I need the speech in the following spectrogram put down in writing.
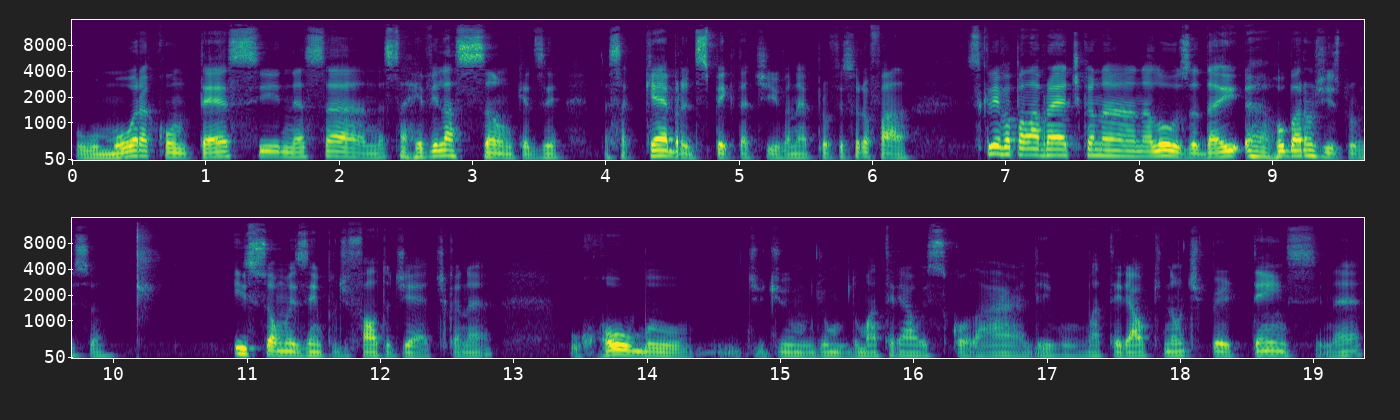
O humor acontece nessa, nessa revelação, quer dizer, nessa quebra de expectativa, né? A professora fala, escreva a palavra ética na, na lousa, daí ah, roubaram giz, professor. Isso é um exemplo de falta de ética, né? O roubo de, de um, de um, do material escolar, de um material que não te pertence, né?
